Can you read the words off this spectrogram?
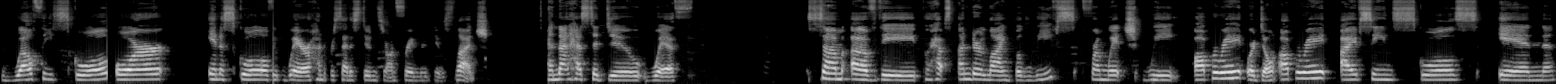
wealthy school or in a school where 100% of students are on free and reduced lunch. And that has to do with some of the perhaps underlying beliefs from which we operate or don't operate. I've seen schools in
